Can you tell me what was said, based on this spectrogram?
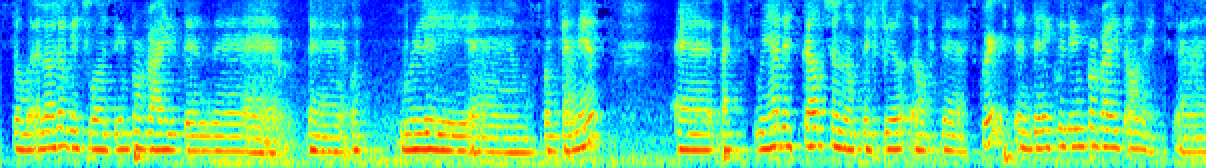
So a lot of it was improvised and uh, uh, really um, spontaneous. Uh, but we had a skeleton of the fil- of the script, and they could improvise on it. Uh,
